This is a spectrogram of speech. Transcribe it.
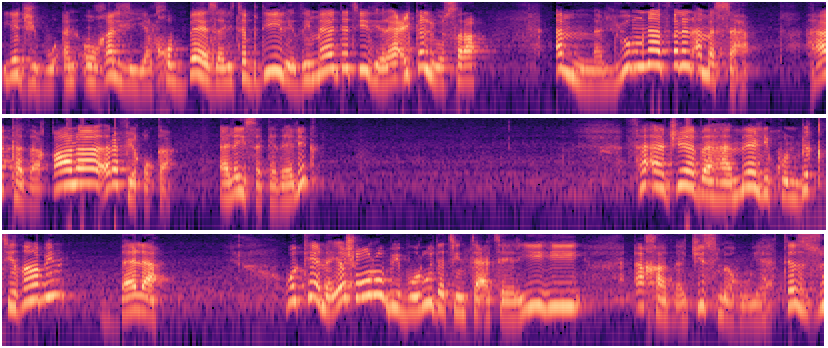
يجب أن أغلي الخباز لتبديل ضمادة ذراعك اليسرى. أما اليمنى فلن أمسها. هكذا قال رفيقك. أليس كذلك؟ فأجابها مالك باقتضاب بلى. وكان يشعر ببرودة تعتريه أخذ جسمه يهتز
